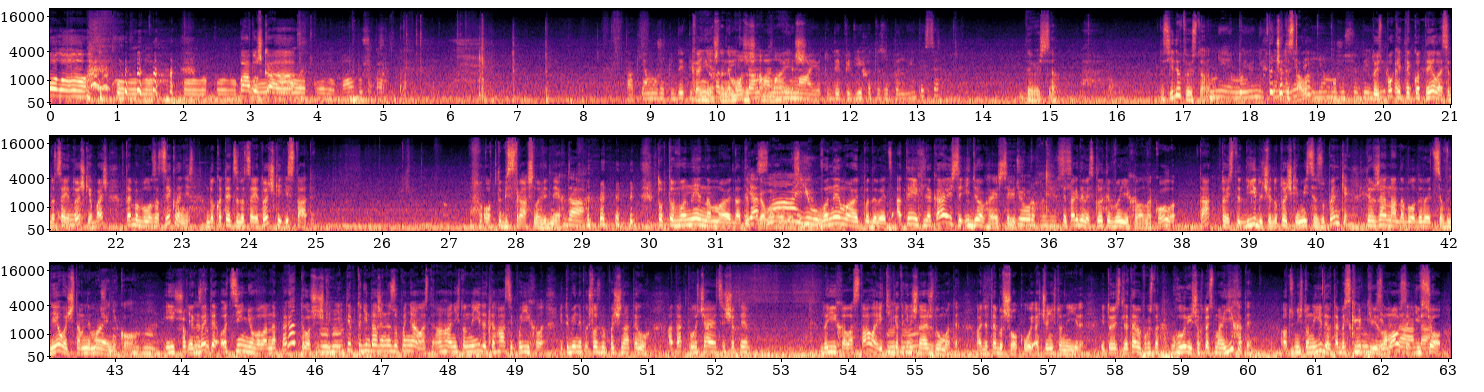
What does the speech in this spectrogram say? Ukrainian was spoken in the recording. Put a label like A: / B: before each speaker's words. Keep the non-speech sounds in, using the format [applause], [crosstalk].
A: коло.
B: Коло, коло, коло.
A: Бабушка.
B: Коло, коло, бабушка. Так, я можу туди під'їхати.
A: Конечно, не можеш,
B: там,
A: а
B: ну,
A: маєш.
B: маю туди під'їхати, зупинитися.
A: Дивишся. Хтось їде в твою сторону?
B: Ні, мою ніхто
A: то чого ти стала?
B: і я можу собі
A: Тобто,
B: їхати.
A: поки ти котилася до цієї
B: Ні.
A: точки, бач, в тебе була зацикленість докотитися до цієї точки і стати. От тобі страшно від них.
B: Да. [laughs]
A: Тобто вони нам мають дати
B: Я
A: перевагу.
B: знаю.
A: Вони мають подивитися, а ти їх лякаєшся і дергаєшся від них. Тепер дивись, коли ти виїхала на коло, так? Тобто, ти їдучи до точки місця зупинки, ти вже треба було дивитися вліво, чи там немає нікого.
B: Мгм.
A: І
B: Щоб не
A: якби
B: зуп-
A: ти оцінювала наперед трошечки,
B: Мгм.
A: і ти б тоді навіть не зупинялась. Ти, Ага, ніхто не їде, ти газ і поїхала. І тобі не прийшлось би починати рух. А так виходить, що ти доїхала, стала, і тільки тоді починаєш думати. А для тебе шок, ой, а чого ніхто не їде? І тобто для тебе просто в голові, що хтось має їхати, а тут ніхто не їде, в тебе скрипт твій зламався,
B: да,
A: і
B: да.
A: все.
